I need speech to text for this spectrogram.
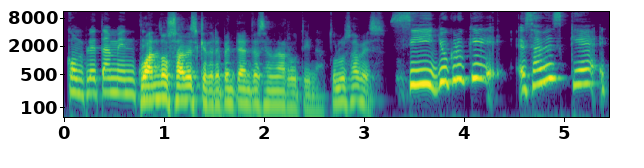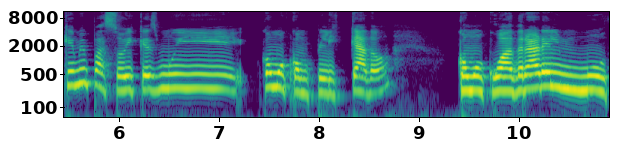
Completamente. ¿Cuándo sabes que de repente entras en una rutina? ¿Tú lo sabes? Sí, yo creo que, ¿sabes qué, qué me pasó y que es muy como complicado? Como cuadrar el mood.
